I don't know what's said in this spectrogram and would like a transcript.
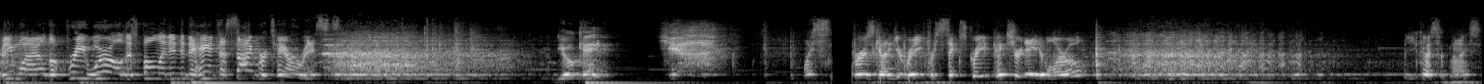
Meanwhile, the free world has fallen into the hands of cyber terrorists. You okay? Yeah. My snipers gotta get ready for sixth grade picture day tomorrow. You guys look nice.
